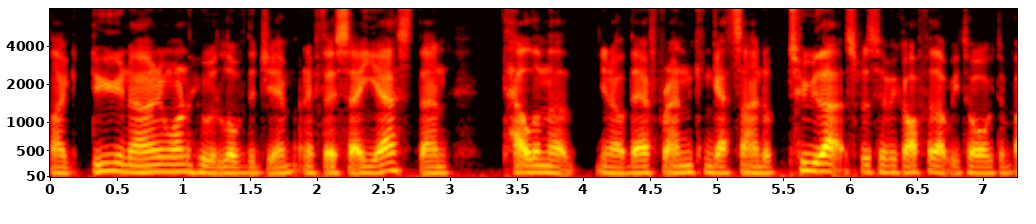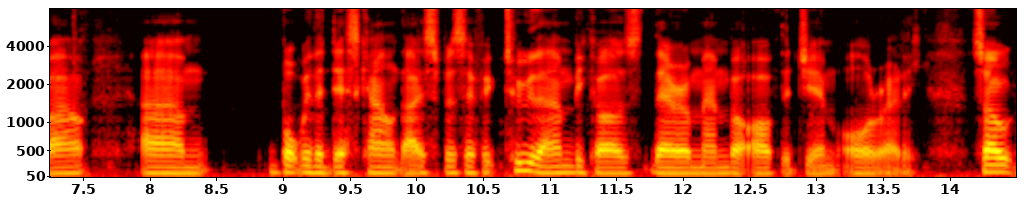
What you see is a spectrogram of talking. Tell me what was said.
like do you know anyone who would love the gym? And if they say yes, then tell them that you know their friend can get signed up to that specific offer that we talked about um, but with a discount that is specific to them because they're a member of the gym already. So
